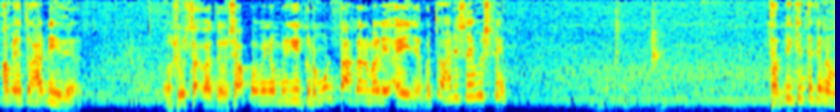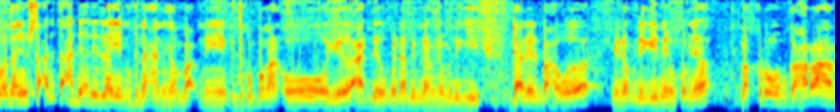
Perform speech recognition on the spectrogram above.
Ambil satu hadis dia Ustaz kata Siapa minum ligi kena muntahkan balik airnya. Betul hadis saya Muslim. Tapi kita kena bertanya Ustaz ada tak hadis-hadis lain berkenaan dengan bab ni? Kita kumpulkan Oh ya ada pun Nabi bilang minum lagi. Dalil bahawa Minum lagi ni hukumnya Makruh bukan haram.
